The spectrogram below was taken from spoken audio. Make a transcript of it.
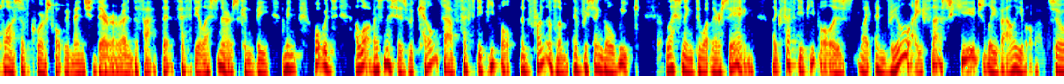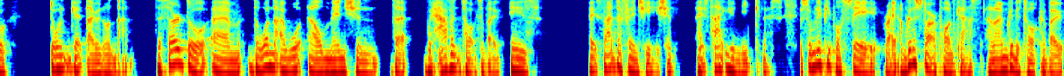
Plus, of course, what we mentioned there around the fact that 50 listeners can be, I mean, what would a lot of businesses would kill to have 50 people in front of them every single week sure. listening to what they're saying. Like 50 people is like in real life, that's hugely valuable. So don't get down on that. The third, though, um, the one that I w- I'll mention that we haven't talked about is it's that differentiation. It's that uniqueness. So many people say, right, I'm going to start a podcast and I'm going to talk about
